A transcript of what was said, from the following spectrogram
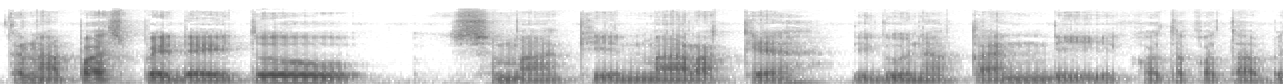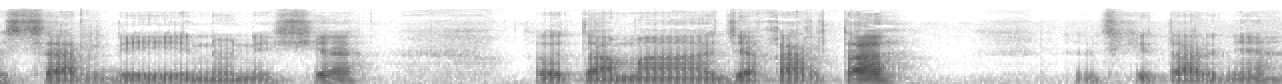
kenapa sepeda itu semakin marak ya digunakan di kota-kota besar di Indonesia, terutama Jakarta dan sekitarnya.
